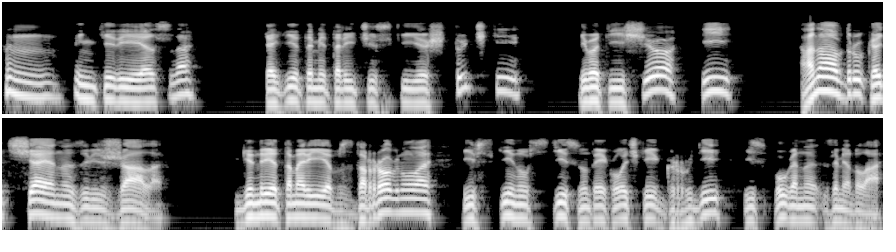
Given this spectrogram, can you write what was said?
«Хм, интересно. Какие-то металлические штучки, и вот еще, и...» Она вдруг отчаянно завизжала. Генриетта Мария вздрогнула и, вскинув стиснутые кулачки к груди, испуганно замерла.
